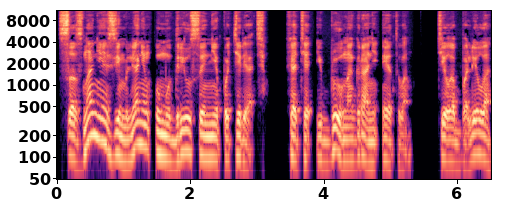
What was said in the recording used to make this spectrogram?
Сознание землянин умудрился не потерять, хотя и был на грани этого. Тело болело,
